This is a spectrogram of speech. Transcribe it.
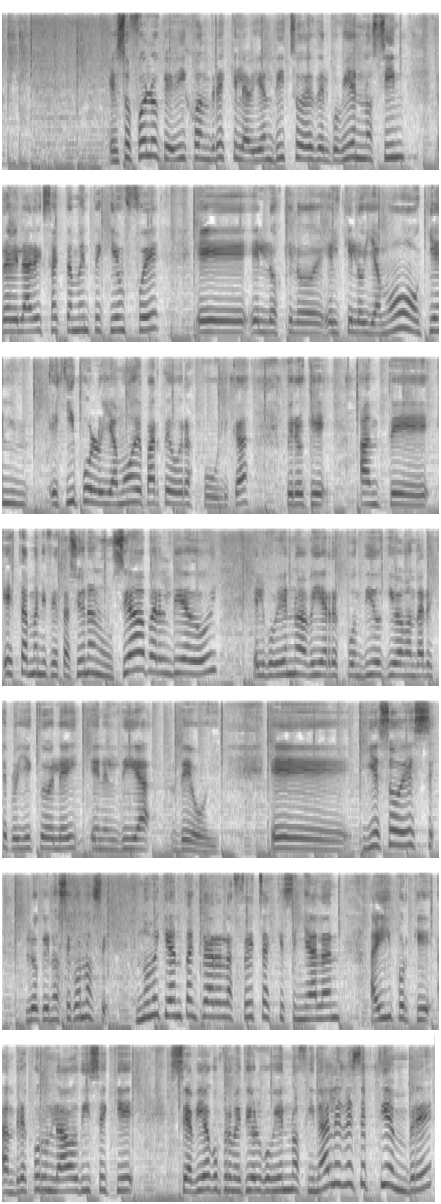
Eso fue lo que dijo Andrés, que le habían dicho desde el gobierno sin revelar exactamente quién fue eh, el, los que lo- el que lo llamó o quién equipo lo llamó de parte de Obras Públicas, pero que ante esta manifestación anunciada para el día de hoy, el gobierno había respondido que iba a mandar este proyecto de ley en el día de hoy. Eh, y eso es lo que no se conoce. No me quedan tan claras las fechas que señalan ahí, porque Andrés por un lado dice que se había comprometido el gobierno a finales de septiembre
